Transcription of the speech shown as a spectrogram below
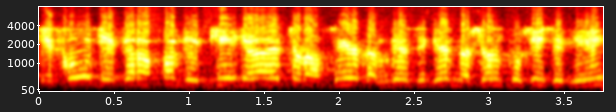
ਦੇਖੋ, ਜੇਕਰ ਆਪਾਂ ਦੇਖੀਏ ਜਿਹੜਾ ਇਹ 84 ਦੇ ਦੰਗੇ ਸੀਗੇ ਨਸ਼ਲ ਖੁਸ਼ੀ ਸੀਗੀ,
